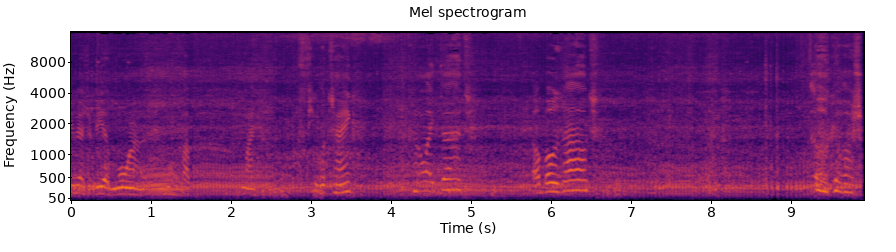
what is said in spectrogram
Maybe I should be up more on the top of my fuel tank. Kind of like that. Elbows out. Oh gosh.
